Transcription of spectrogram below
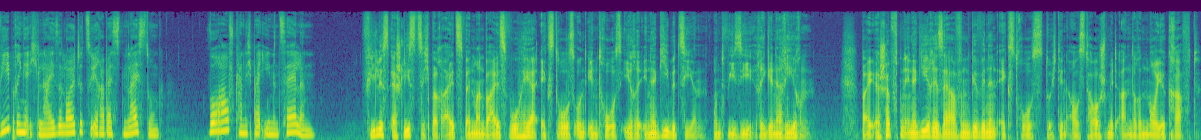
wie bringe ich leise Leute zu ihrer besten Leistung? Worauf kann ich bei ihnen zählen? Vieles erschließt sich bereits, wenn man weiß, woher Extros und Intros ihre Energie beziehen und wie sie regenerieren. Bei erschöpften Energiereserven gewinnen Extros durch den Austausch mit anderen neue Kraft.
